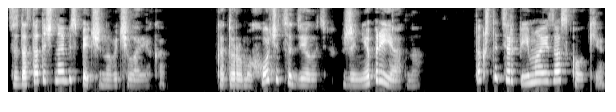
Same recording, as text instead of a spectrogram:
за достаточно обеспеченного человека, которому хочется делать жене приятно. Так что терпи мои заскоки.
